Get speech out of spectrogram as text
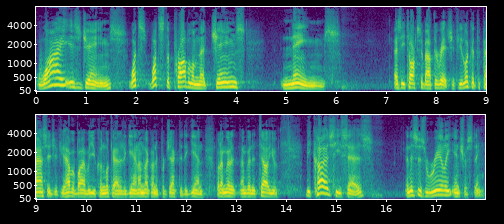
why is James, what's, what's the problem that James names as he talks about the rich? If you look at the passage, if you have a Bible, you can look at it again. I'm not going to project it again, but I'm going to, I'm going to tell you. Because he says, and this is really interesting,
